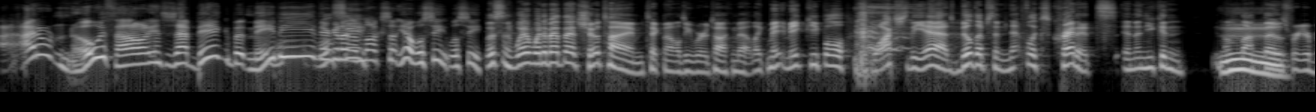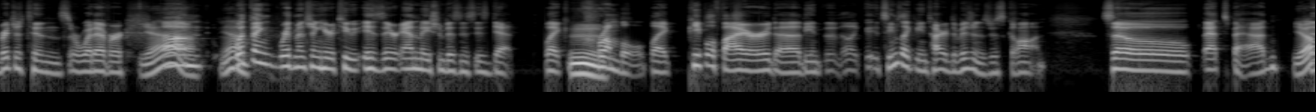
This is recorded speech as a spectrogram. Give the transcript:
I I don't know if that audience is that big, but maybe We'll- they're we'll going to unlock some. Yeah, we'll see. We'll see. Listen, what, what about that Showtime technology we were talking about? Like, make, make people watch the ads, build up some Netflix credits, and then you can unlock Mm. those for your Bridgertons or whatever. Yeah. Um, yeah. One thing worth mentioning here too is their animation business is dead, like Mm. crumbled. Like people fired. Uh, the like it seems like the entire division is just gone. So that's bad. yeah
